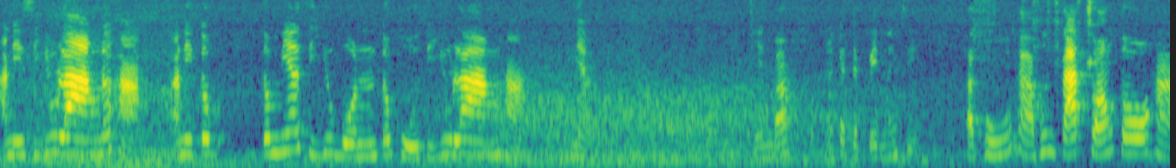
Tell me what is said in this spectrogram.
อันนี้สิอยู่ล่างเด้อค่ะ อันนี้ตัว ตัวเมียสิอยู่บน ตัวผู้สิอยู่ล่างค่ะ เนี่ย เห็นปะนั่นก็จะเป็นนั่งสิผ้าถุงค่ะเพิ่งตัดสองโตค่ะ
